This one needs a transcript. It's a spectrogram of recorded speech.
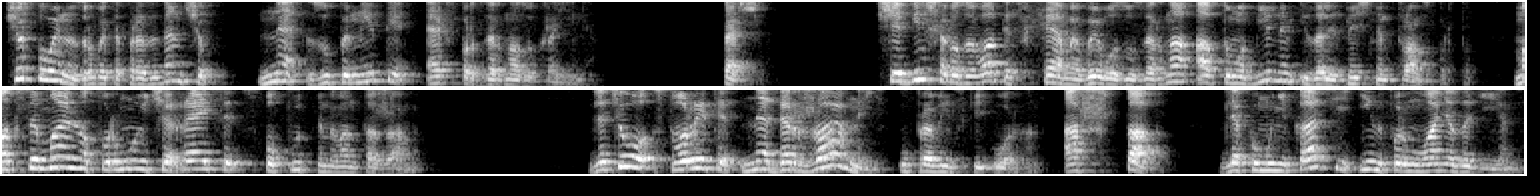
Що ж повинен зробити президент, щоб не зупинити експорт зерна з України? Перше. Ще більше розвивати схеми вивозу зерна автомобільним і залізничним транспортом, максимально формуючи рейси з попутними вантажами. Для цього створити не державний управлінський орган, а штаб для комунікації і інформування задіяних.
